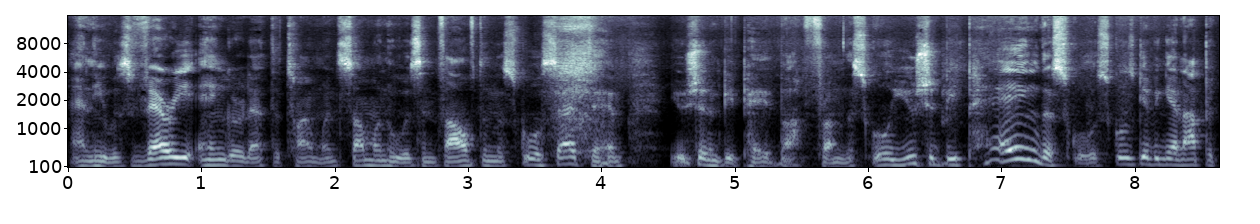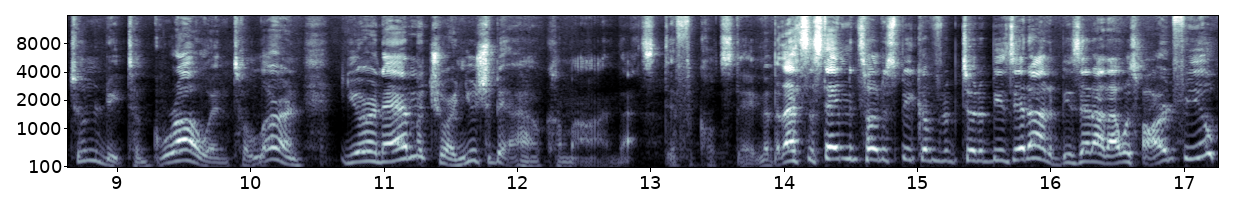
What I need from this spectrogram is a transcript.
And he was very angered at the time when someone who was involved in the school said to him, You shouldn't be paid from the school. You should be paying the school. The school's giving you an opportunity to grow and to learn. You're an amateur and you should be. Oh, come on. That's a difficult statement. But that's the statement, so to speak, of to the Bizera. Bizera, that was hard for you?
